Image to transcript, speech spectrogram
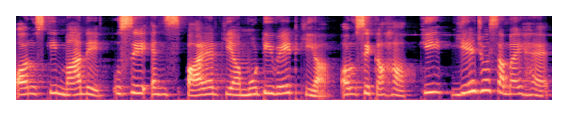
और उसकी माँ ने उसे इंस्पायर किया मोटिवेट किया और उसे कहा कि ये जो समय है,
